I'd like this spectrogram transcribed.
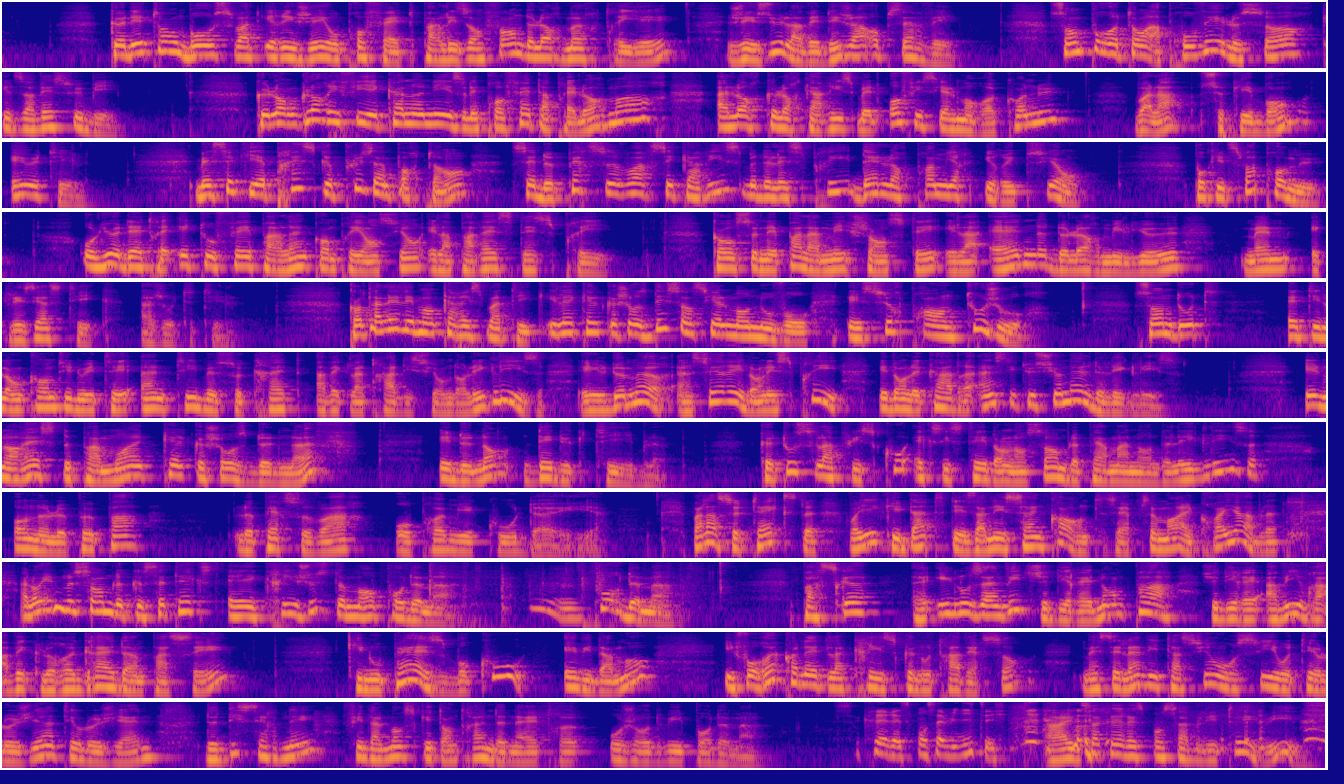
Que des tombeaux soient érigés aux prophètes par les enfants de leurs meurtriers, Jésus l'avait déjà observé sans pour autant approuver le sort qu'ils avaient subi. Que l'on glorifie et canonise les prophètes après leur mort, alors que leur charisme est officiellement reconnu, voilà ce qui est bon et utile. Mais ce qui est presque plus important, c'est de percevoir ces charismes de l'esprit dès leur première irruption, pour qu'ils soient promus, au lieu d'être étouffés par l'incompréhension et la paresse d'esprit quand ce n'est pas la méchanceté et la haine de leur milieu, même ecclésiastique, ajoute-t-il. Quant à l'élément charismatique, il est quelque chose d'essentiellement nouveau et surprend toujours. Sans doute est-il en continuité intime et secrète avec la tradition dans l'Église, et il demeure inséré dans l'esprit et dans le cadre institutionnel de l'Église. Il n'en reste pas moins quelque chose de neuf et de non déductible que tout cela puisse coexister dans l'ensemble permanent de l'Église, on ne le peut pas le percevoir au premier coup d'œil. Voilà ce texte, vous voyez, qui date des années 50. C'est absolument incroyable. Alors, il me semble que ce texte est écrit justement pour demain. Hmm. Pour demain. Parce que euh, il nous invite, je dirais, non pas, je dirais, à vivre avec le regret d'un passé qui nous pèse beaucoup, évidemment, il faut reconnaître la crise que nous traversons, mais c'est l'invitation aussi aux théologiens, théologiennes, de discerner finalement ce qui est en train de naître aujourd'hui pour demain. Sacrée responsabilité. Ah, une sacrée responsabilité, oui.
